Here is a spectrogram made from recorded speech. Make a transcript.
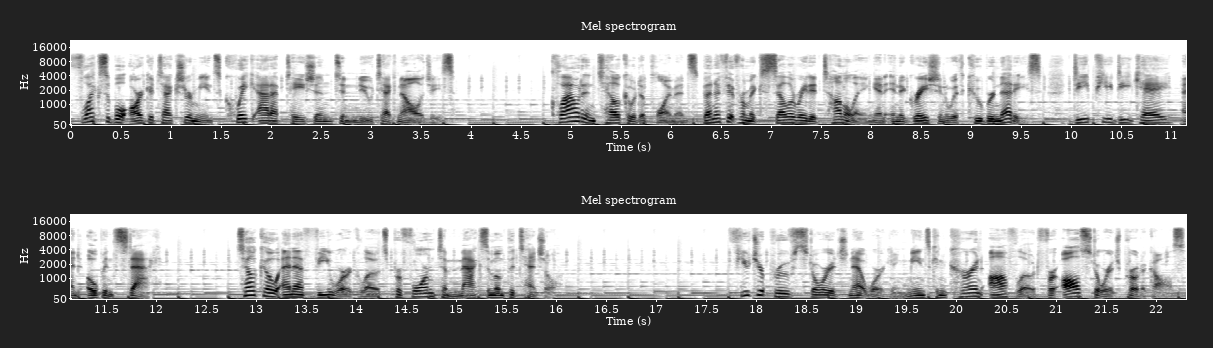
Flexible architecture means quick adaptation to new technologies. Cloud and telco deployments benefit from accelerated tunneling and integration with Kubernetes, DPDK, and OpenStack. Telco NFV workloads perform to maximum potential. Future-proof storage networking means concurrent offload for all storage protocols.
